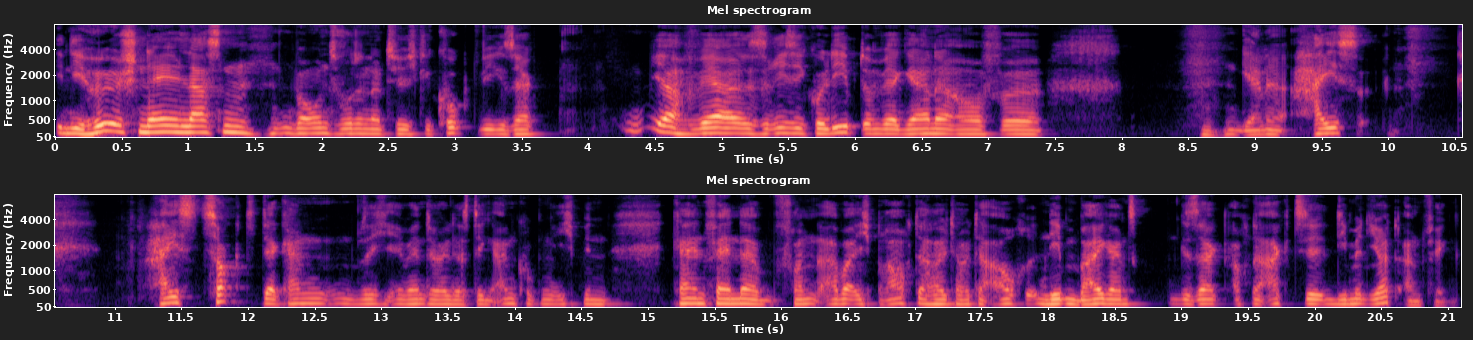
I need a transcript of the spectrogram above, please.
in die Höhe schnellen lassen. Bei uns wurde natürlich geguckt, wie gesagt, ja, wer das Risiko liebt und wer gerne auf äh, gerne heiß heiß zockt, der kann sich eventuell das Ding angucken. Ich bin kein Fan davon, aber ich brauchte halt heute auch nebenbei ganz gesagt auch eine Aktie, die mit J anfängt.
